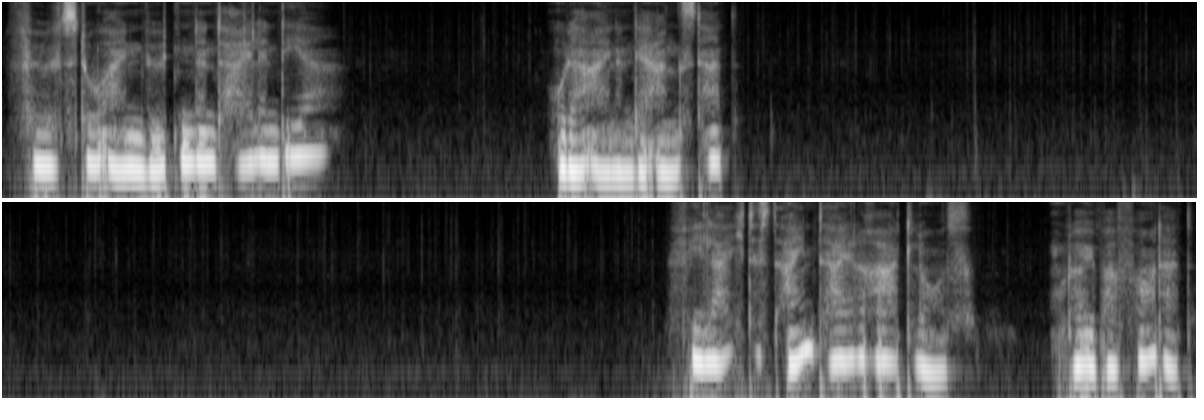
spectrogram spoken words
Fühlst du einen wütenden Teil in dir oder einen, der Angst hat? Vielleicht ist ein Teil ratlos oder überfordert.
